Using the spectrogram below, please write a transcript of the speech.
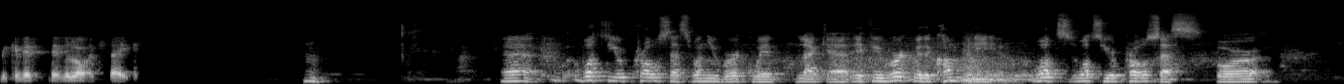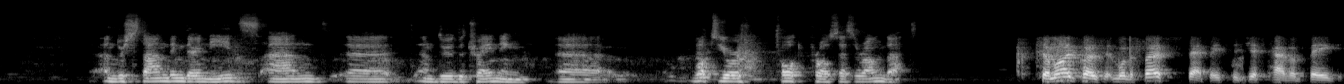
because there's, there's a lot at stake. Hmm. Uh, what's your process when you work with like uh, if you work with a company what's what's your process for understanding their needs and uh, and do the training uh, what's your thought process around that so my process well the first step is to just have a big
